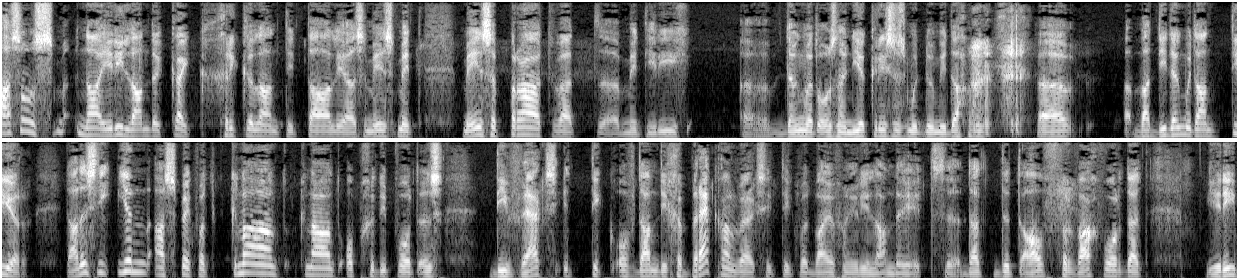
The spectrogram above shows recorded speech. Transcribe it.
As ons na hierdie lande kyk, Griekeland, Italië, as 'n mens met mense praat wat uh, met hierdie uh, ding wat ons nou nie 'n krisis moet noem nie, dan uh, wat die ding moet hanteer, dan is die een aspek wat knaand knaand opgediep word is die werksetiek of dan die gebrek aan werksetiek wat baie van hierdie lande het dat dit half verwag word dat hierdie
